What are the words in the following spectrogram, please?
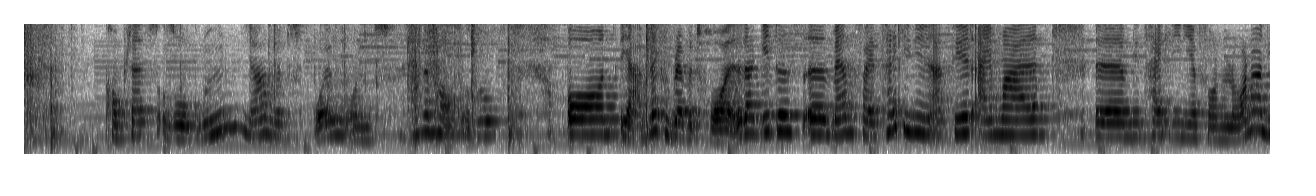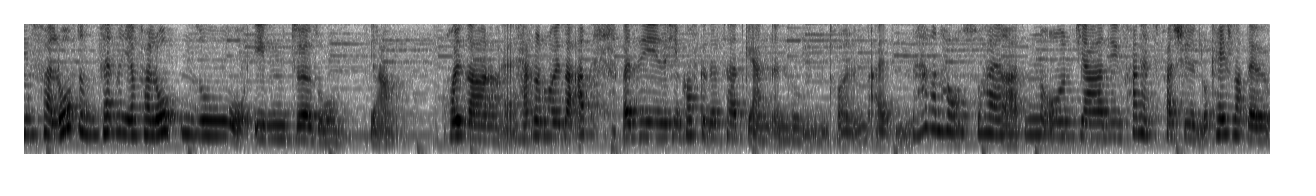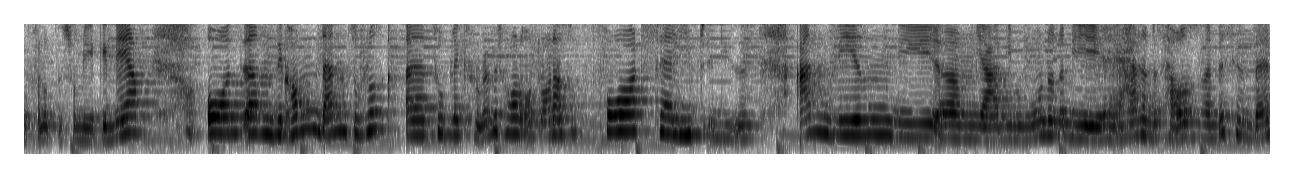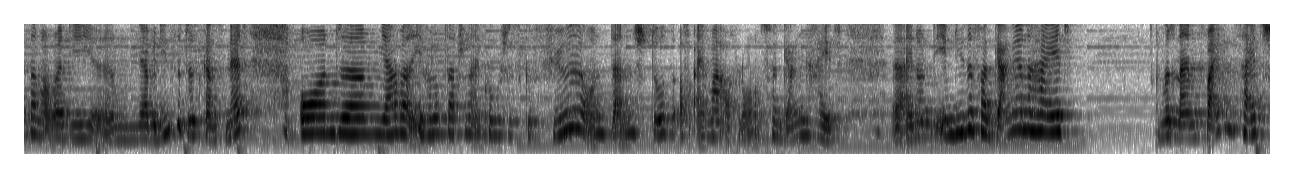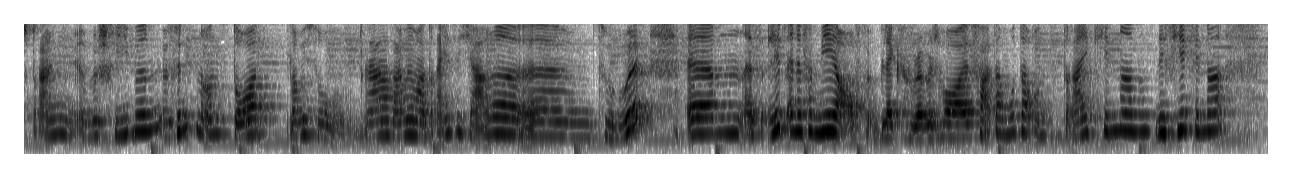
komplett so grün, ja, mit Bäumen und Herrenhaus und so. Und ja, Black Rabbit Hall. Da geht es, äh, werden zwei Zeitlinien erzählt. Einmal äh, die Zeitlinie von Lorna, die ist verlobt und fährt mit ihrem Verlobten so eben äh, so, ja, Häuser, Herrenhäuser ab, weil sie sich in den Kopf gesetzt hat, gern in so einem tollen alten Herrenhaus zu heiraten. Und ja, die fahren jetzt verschiedene Locations ab, der Verlobte ist schon mega genervt. Und ähm, sie kommen dann zum Schluss äh, zu Black Rabbit Hall und Lorna ist sofort verliebt in dieses Anwesen. Die, ähm, ja, die Bewohnerin, die Herrin des Hauses ist ein bisschen seltsam, aber die ähm, ja, Bedienstete ist ganz nett. Und ähm, ja, aber ihr Verlobter hat schon ein komisches Gefühl und dann stürzt auf einmal auch Lornas Vergangenheit äh, ein. Und eben diese Vergangenheit wird in einem zweiten Zeitstrang äh, beschrieben. Wir befinden uns dort, glaube ich, so, ja, sagen wir mal 30 Jahre äh, zurück. Ähm, es lebt eine Familie auf Black Rabbit Hall, Vater, Mutter und drei Kinder, nee, vier Kinder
